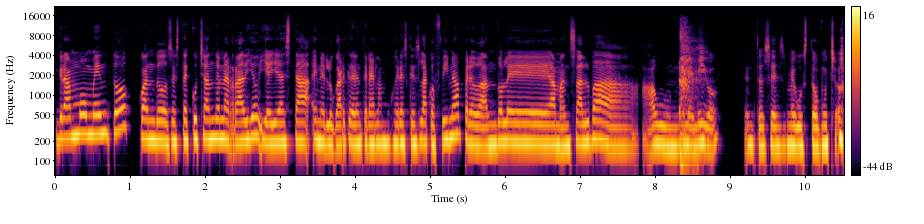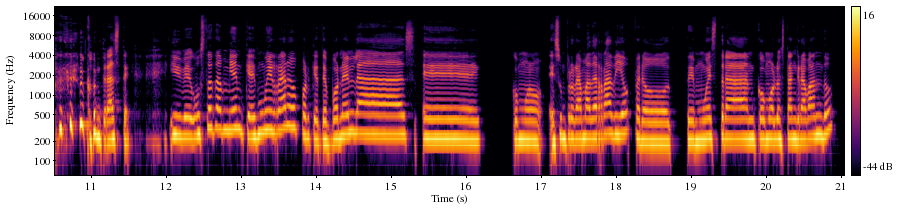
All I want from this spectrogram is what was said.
Gran momento cuando se está escuchando en la radio y ella está en el lugar que deben tener las mujeres, que es la cocina, pero dándole a mansalva a, a un enemigo. Entonces me gustó mucho el contraste. Y me gusta también que es muy raro porque te ponen las... eh, como es un programa de radio, pero te muestran cómo lo están grabando,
